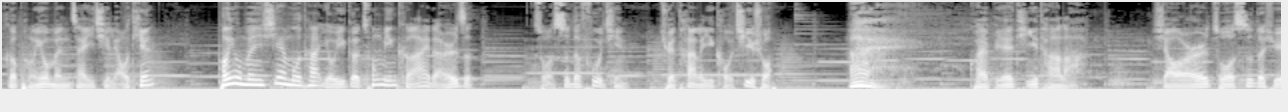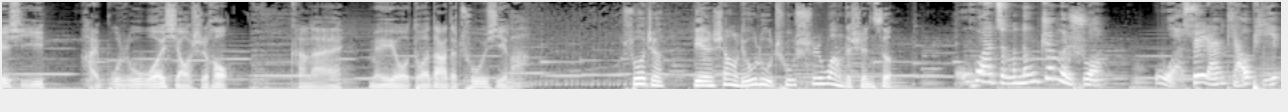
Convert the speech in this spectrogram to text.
和朋友们在一起聊天，朋友们羡慕他有一个聪明可爱的儿子。左思的父亲却叹了一口气说：“唉，快别提他了，小儿左思的学习还不如我小时候，看来没有多大的出息了。”说着，脸上流露出失望的神色。话怎么能这么说？我虽然调皮，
